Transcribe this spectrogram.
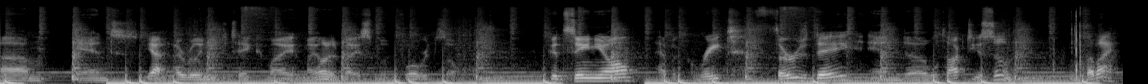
Um, and yeah, I really need to take my my own advice moving forward. So, good seeing y'all. Have a great Thursday, and uh, we'll talk to you soon. Bye bye.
